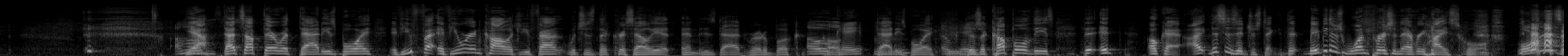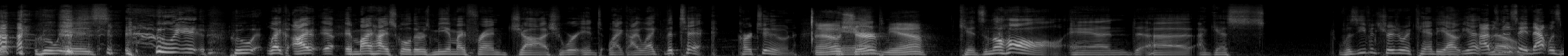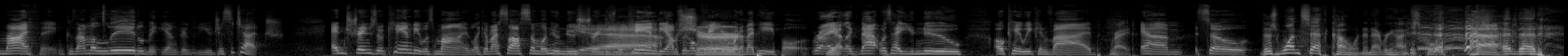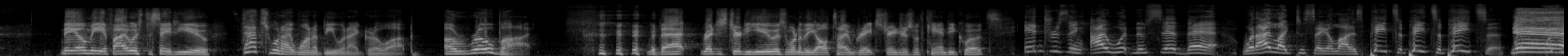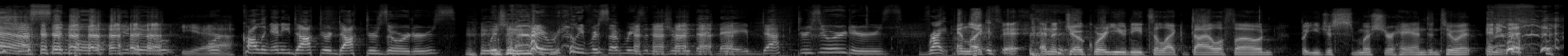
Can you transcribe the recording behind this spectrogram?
Yeah, that's up there with Daddy's Boy. If you fa- if you were in college you found which is the Chris Elliott and his dad wrote a book Oh, called okay. Daddy's Boy. Okay. There's a couple of these. th- It okay. I, this is interesting. There, maybe there's one person in every high school Or is it? who is who who like I in my high school there was me and my friend Josh who were into like I like the Tick cartoon. Oh, sure. Yeah. Kids in the Hall and uh, I guess was even Stranger with Candy out yet? I was No. gonna say that was my thing because I'm a little bit younger than you, just a touch. And Strangers with Candy was mine. Like if I saw someone who knew Strangers with Candy, I was like, okay, you're one of my people, right? Yep. Like that was how you knew, okay, we can vibe, Right. Um, so There's one Seth Cohen in every high school, and then Naomi, if I was to say to you, that's what I want to be when I grow up a robot. Would that register to you as one of the all time great Strangers with Candy quotes? Interesting. I wouldn't have said that. What I like to say a lot is pizza, pizza, pizza. Yeah. Which is just simple, you know. Yeah. Or calling any doctor doctor's orders, which I really, for some reason, enjoyed that name, doctor's orders. right And like, eh, and a joke where you need to like dial a phone, but you just smush your hand into it. Anyway,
